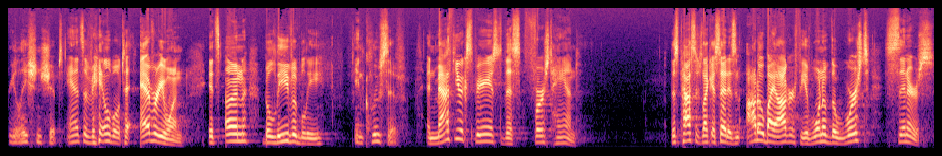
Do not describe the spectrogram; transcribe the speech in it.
relationships, and it's available to everyone. It's unbelievably inclusive. And Matthew experienced this firsthand. This passage, like I said, is an autobiography of one of the worst sinners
